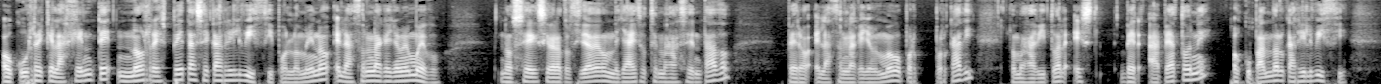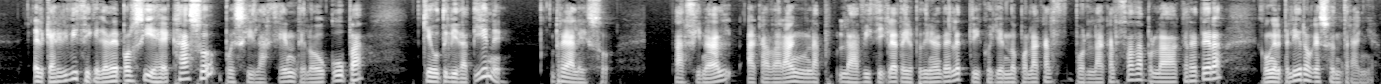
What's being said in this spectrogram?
Ocurre que la gente no respeta ese carril bici, por lo menos en la zona en la que yo me muevo. No sé si habrá otras ciudades donde ya esto esté más asentado, pero en la zona en la que yo me muevo, por, por Cádiz, lo más habitual es ver a peatones ocupando el carril bici. El carril bici, que ya de por sí es escaso, pues si la gente lo ocupa, ¿qué utilidad tiene real eso? Al final acabarán las, bicicletas y el patinete eléctrico yendo por la, por la calzada, por la carretera, con el peligro que eso entraña.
